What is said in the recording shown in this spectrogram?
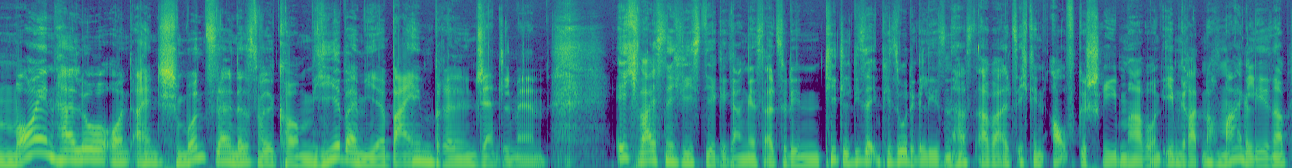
Moin, hallo und ein schmunzelndes Willkommen hier bei mir beim Brillen Gentleman. Ich weiß nicht, wie es dir gegangen ist, als du den Titel dieser Episode gelesen hast, aber als ich den aufgeschrieben habe und eben gerade nochmal gelesen habe,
